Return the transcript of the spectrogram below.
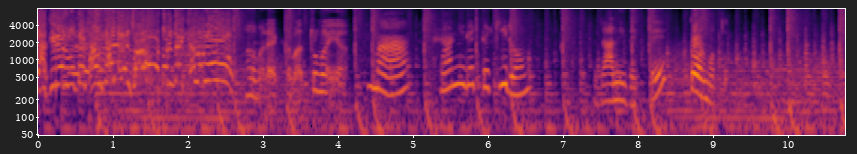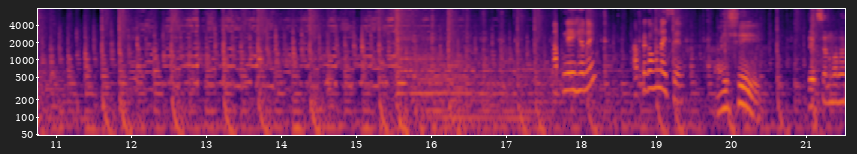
জাকিরের মতো খাম খাইলে তোর দেখ খেলাবো আমার একটা মাত্র মাইয়া। মা রানী দেখতে কিরম? রানী দেখতে তোর মতো। আপনি এখানে? আপনি কখন আইছেন? আইছি। দেখছেন মানে?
